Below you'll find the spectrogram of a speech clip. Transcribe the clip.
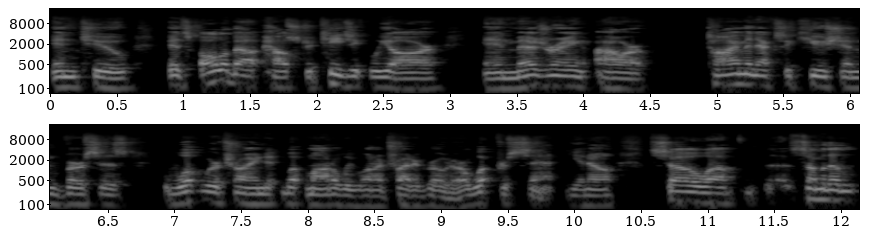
into. It's all about how strategic we are in measuring our time and execution versus what we're trying to what model we want to try to grow to or what percent you know? So uh, some of the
